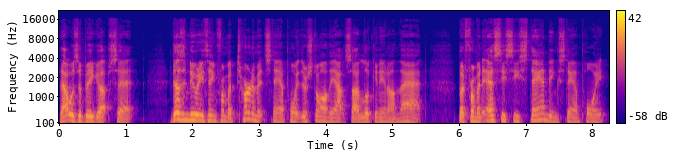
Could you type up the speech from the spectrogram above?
that was a big upset. Doesn't do anything from a tournament standpoint. They're still on the outside looking in on that, but from an SEC standing standpoint,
